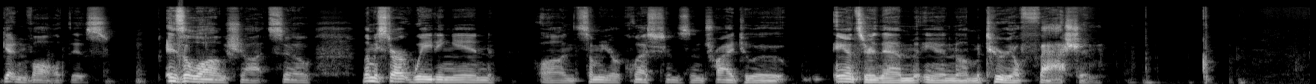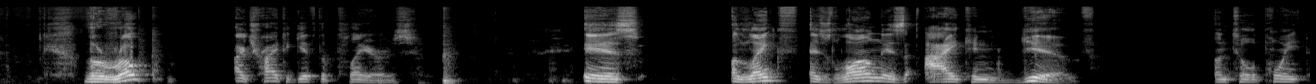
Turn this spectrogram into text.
get involved is is a long shot. So let me start wading in on some of your questions and try to uh, answer them in a material fashion. The rope I try to give the players is a length as long as I can give until the point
